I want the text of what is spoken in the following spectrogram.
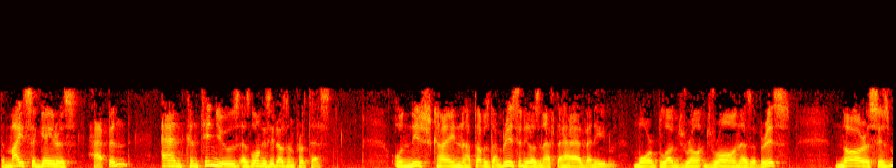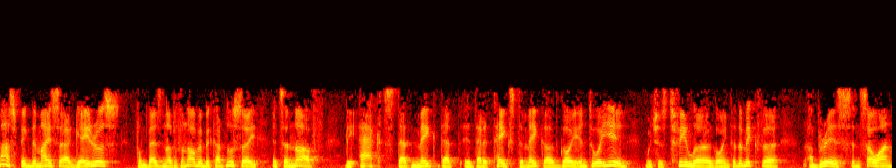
The Maisa Gerus happened and continues as long as he doesn't protest und nicht kein Hatabas dam bris, and he doesn't have to have any more blood drawn, drawn as a bris. Nor says maspik the maisa gerus from beznot from ove bekatnusay. It's enough the acts that make that that it takes to make a goy into a yid, which is tevilah, going to the mikveh, a bris, and so on.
